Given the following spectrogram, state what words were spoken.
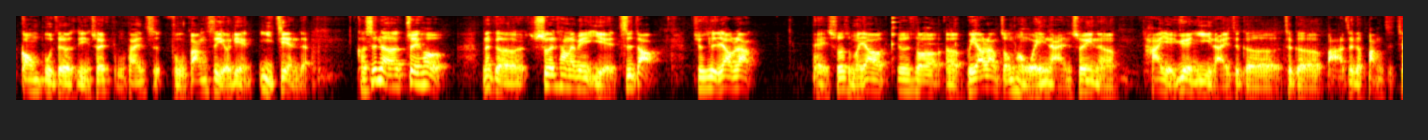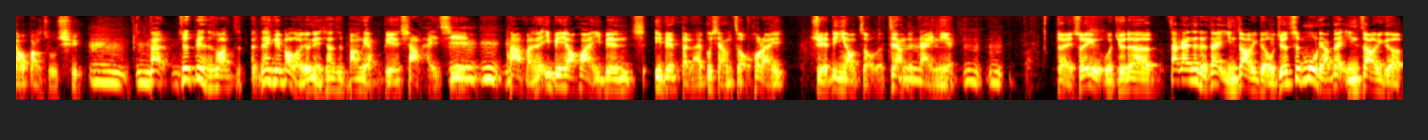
公布这个事情，所以府方是府方是有点意见的。可是呢，最后那个苏贞昌那边也知道，就是要让诶说什么要就是说呃不要让总统为难，所以呢他也愿意来这个这个把这个棒子交棒出去。嗯嗯，那就变成说那篇报道有点像是帮两边下台阶。嗯嗯，那反正一边要换，一边一边本来不想走，后来。决定要走了这样的概念，嗯嗯，嗯，对，所以我觉得大概那个在营造一个，我觉得是幕僚在营造一个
